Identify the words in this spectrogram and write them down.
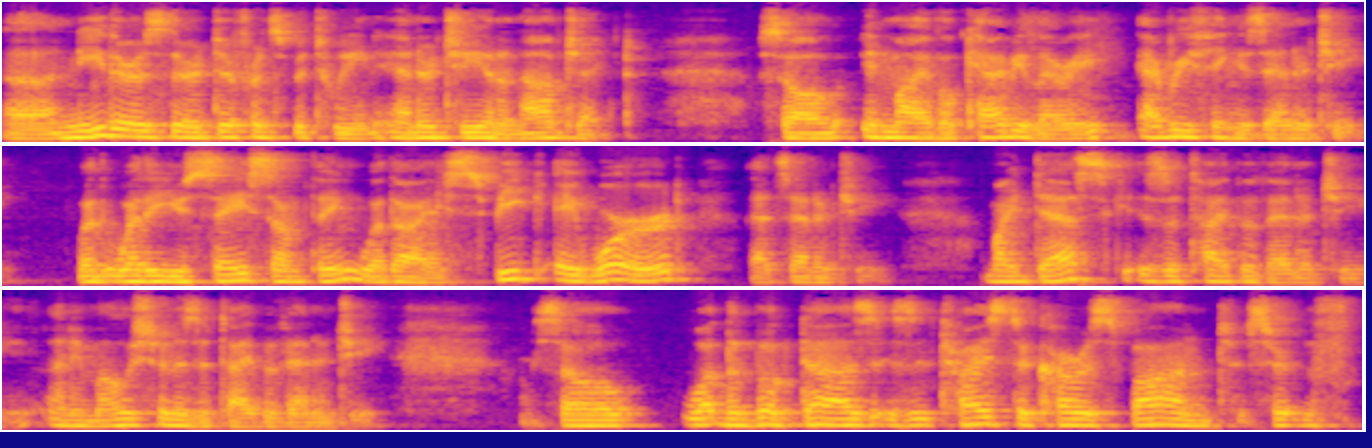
Uh, neither is there a difference between energy and an object. So, in my vocabulary, everything is energy. Whether, whether you say something, whether I speak a word, that's energy. My desk is a type of energy. An emotion is a type of energy. So, what the book does is it tries to correspond to certain f-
